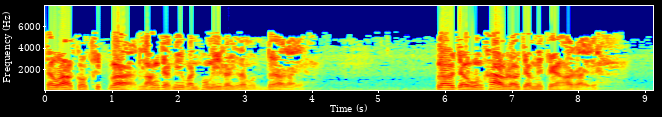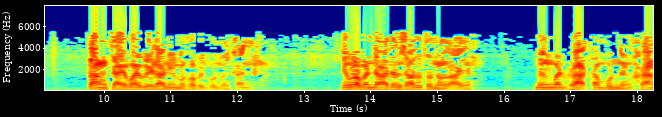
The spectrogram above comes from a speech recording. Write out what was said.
แต่ว่าก็คิดว่าหลังจากนี้วันพรุ่งนี้เราจะทำบุญด้วยอะไร เราจะหุงข้าวเราจะมีแกงอะไร ตั้งใจไว้เวลานี้มันก็เป็นบุญเหมือนกันเรียกว่าบรรดาท่านสาธุชนทั้งหลายหนึ่งวันพระทำบุญหนึ่งครั้ง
